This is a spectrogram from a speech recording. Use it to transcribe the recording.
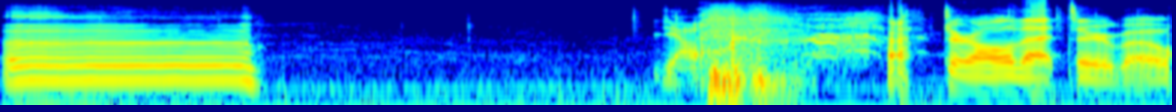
Uh. Yeah. After all that turbo.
